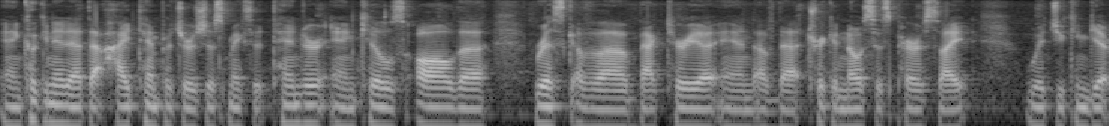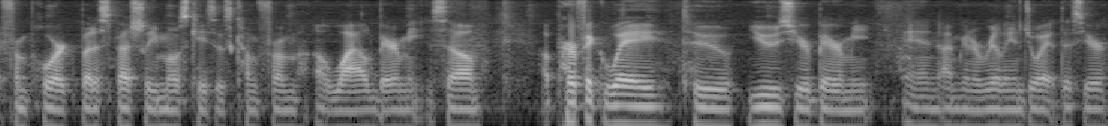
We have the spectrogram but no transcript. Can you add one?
and cooking it at that high temperatures just makes it tender and kills all the risk of uh, bacteria and of that trichinosis parasite which you can get from pork but especially most cases come from a wild bear meat so a perfect way to use your bear meat and I'm going to really enjoy it this year.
